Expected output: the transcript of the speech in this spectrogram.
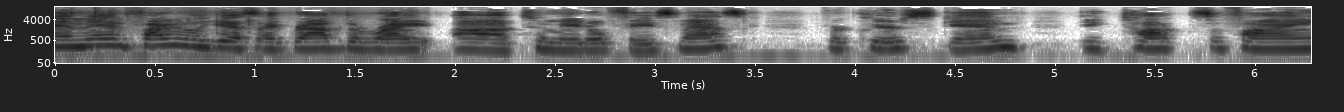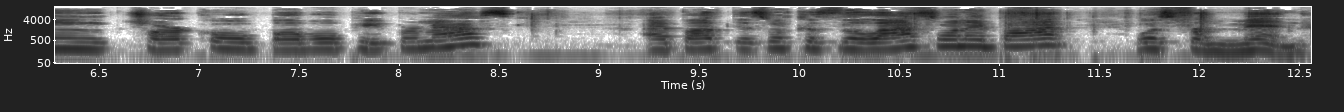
And then finally, yes, I grabbed the right uh, tomato face mask for clear skin. Detoxifying charcoal bubble paper mask. I bought this one because the last one I bought was for men.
